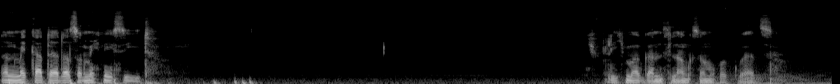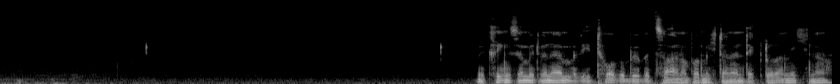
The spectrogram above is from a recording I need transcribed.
dann meckert er, dass er mich nicht sieht. Ich fliege mal ganz langsam rückwärts. Wir kriegen es ja mit, wenn er die Torgebühr bezahlen, ob er mich dann entdeckt oder nicht, ne?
